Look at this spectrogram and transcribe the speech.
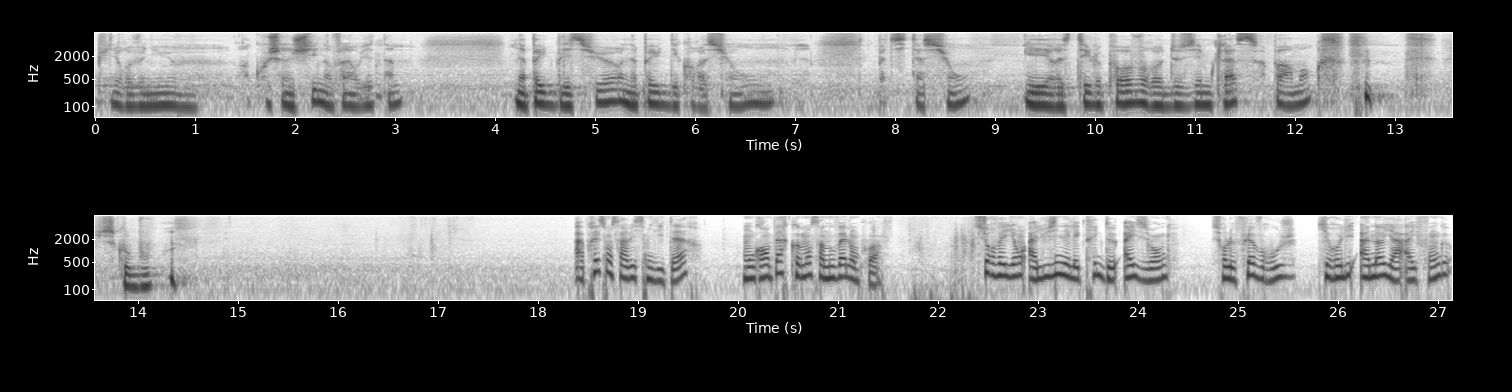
Puis il est revenu euh, en Chine, enfin au Vietnam. Il n'a pas eu de blessure, il n'a pas eu de décoration, pas de citation. Il est resté le pauvre deuxième classe apparemment. jusqu'au bout. Après son service militaire, mon grand-père commence un nouvel emploi. Surveillant à l'usine électrique de Haizuang, sur le fleuve Rouge, qui relie Hanoï à Haiphong,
